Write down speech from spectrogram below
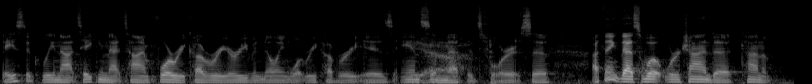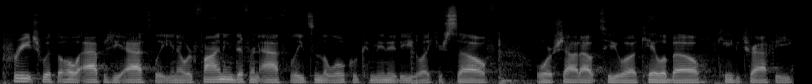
basically not taking that time for recovery or even knowing what recovery is and some methods for it. So I think that's what we're trying to kind of preach with the whole Apogee athlete. You know, we're finding different athletes in the local community like yourself, or shout out to uh, Kayla Bell, Katie Traffy,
